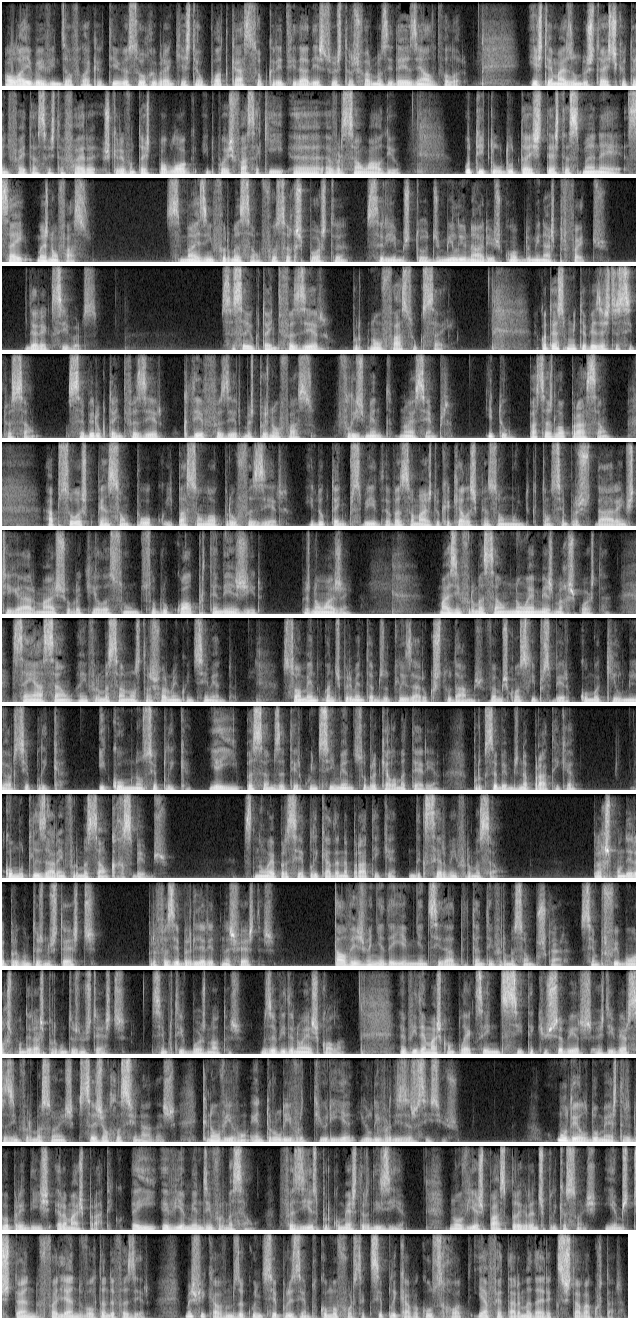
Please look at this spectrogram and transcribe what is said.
Olá e bem-vindos ao Falar Criativo. Eu sou o Rui Branco e este é o podcast sobre criatividade e as suas transformas ideias em algo de valor. Este é mais um dos textos que eu tenho feito à sexta-feira. Eu escrevo um texto para o blog e depois faço aqui a, a versão áudio. O título do texto desta semana é Sei, mas não faço. Se mais informação fosse a resposta, seríamos todos milionários com abdominais perfeitos. Derek Sivers. Se sei o que tenho de fazer, porque não faço o que sei? Acontece muitas vezes esta situação. Saber o que tenho de fazer, o que devo fazer, mas depois não o faço. Felizmente, não é sempre. E tu? Passas logo para a ação? Há pessoas que pensam pouco e passam logo para o fazer. E do que tenho percebido, avançam mais do que aquelas que pensam muito, que estão sempre a estudar, a investigar mais sobre aquele assunto, sobre o qual pretendem agir, mas não agem. Mais informação não é a mesma resposta. Sem a ação, a informação não se transforma em conhecimento. Somente quando experimentamos utilizar o que estudamos, vamos conseguir perceber como aquilo melhor se aplica e como não se aplica. E aí passamos a ter conhecimento sobre aquela matéria, porque sabemos na prática como utilizar a informação que recebemos. Se não é para ser aplicada na prática, de que serve a informação? Para responder a perguntas nos testes? Para fazer brilharete nas festas? Talvez venha daí a minha necessidade de tanta informação buscar. Sempre fui bom a responder às perguntas nos testes. Sempre tive boas notas. Mas a vida não é a escola. A vida é mais complexa e necessita que os saberes, as diversas informações, sejam relacionadas, que não vivam entre o livro de teoria e o livro de exercícios. O modelo do mestre e do aprendiz era mais prático. Aí havia menos informação. Fazia-se porque o mestre dizia. Não havia espaço para grandes explicações. Íamos testando, falhando, voltando a fazer mas ficávamos a conhecer, por exemplo, como a força que se aplicava com o serrote ia afetar a madeira que se estava a cortar.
